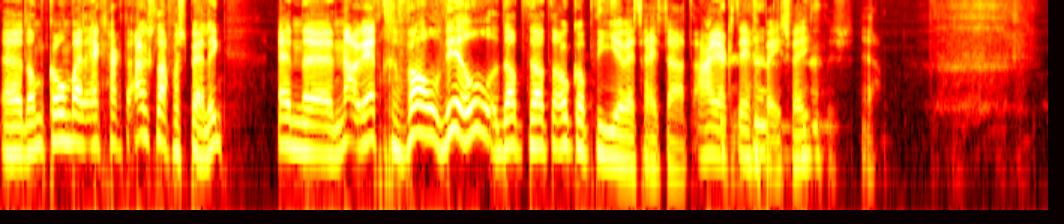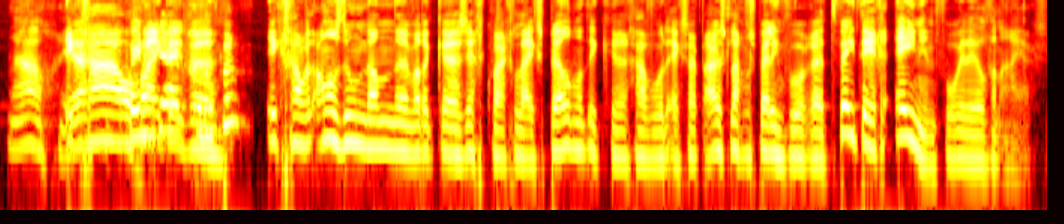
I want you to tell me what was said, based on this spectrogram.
in. Dan komen we bij de exacte uitslagvoorspelling. En uh, nou, het geval wil dat dat ook op die uh, wedstrijd staat. Ajax tegen PSV. Dus, ja. Nou, ik ja. ga al Ik weet niet, gelijk even. Ik ga wat anders doen dan uh, wat ik uh, zeg qua gelijkspel. Want ik ga voor de exacte uitslagvoorspelling voor uh, 2 tegen 1 in het voordeel van Ajax.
